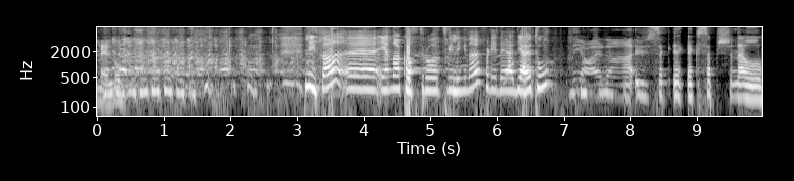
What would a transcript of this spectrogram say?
imellom. Lisa, eh, en av Castro-tvillingene, fordi de er jo to. De er uh, exceptional.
